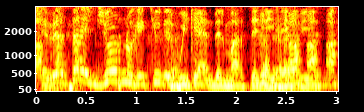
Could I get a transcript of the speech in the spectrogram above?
In realtà è il giorno che chiude il weekend, il martedì. è Ibiza.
